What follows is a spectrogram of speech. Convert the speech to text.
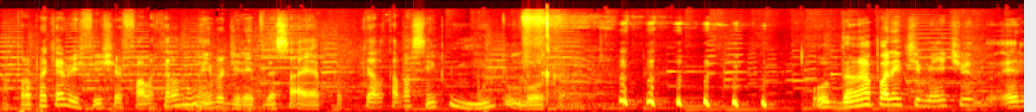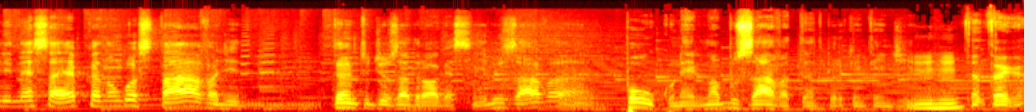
a própria Carrie Fisher fala que ela não lembra direito dessa época, porque ela tava sempre muito louca. né? o Dan, aparentemente, ele nessa época não gostava de tanto de usar droga assim. Ele usava pouco, né? Ele não abusava tanto, pelo que eu entendi. Uhum. Tanto é,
